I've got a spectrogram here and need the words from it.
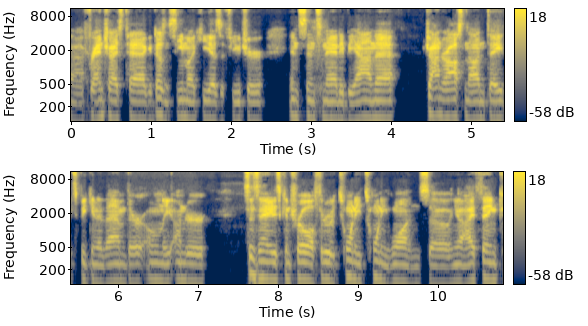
uh, franchise tag. It doesn't seem like he has a future in Cincinnati beyond that. John Ross and Auden Tate, speaking of them, they're only under Cincinnati's control through 2021. So, you know, I think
